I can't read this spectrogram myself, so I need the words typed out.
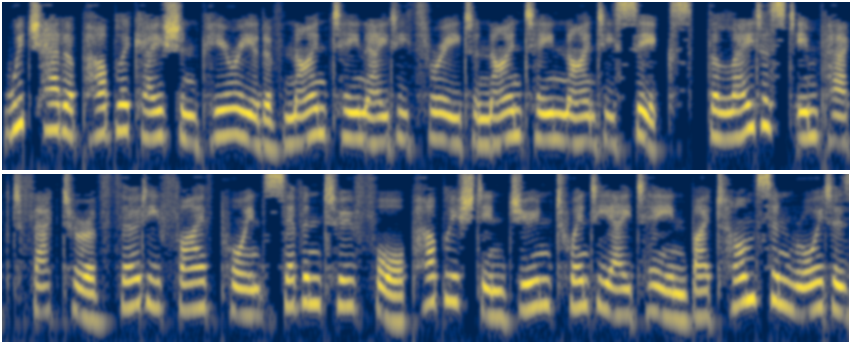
which had a publication period of 1983 to 1996, the latest impact factor of 35.724 published in June 2018 by Thomson Reuters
